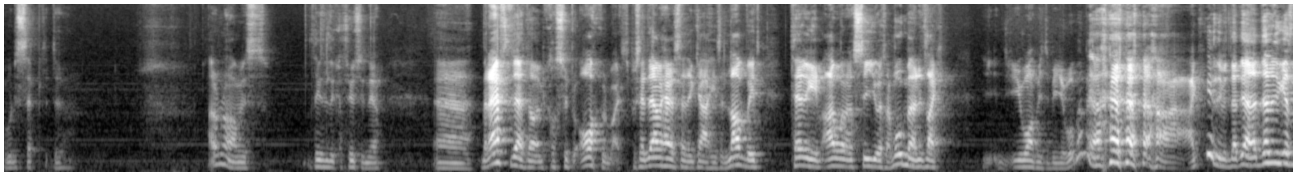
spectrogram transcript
I would accept it. I don't know. I'm just A little confusing there. Uh, but after that, though, it becomes super awkward, right? Because then we have said the guy he's in love with, telling him, "I want to see you as a woman." It's like, you want me to be your woman? I can't even that. Yeah, then it gets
